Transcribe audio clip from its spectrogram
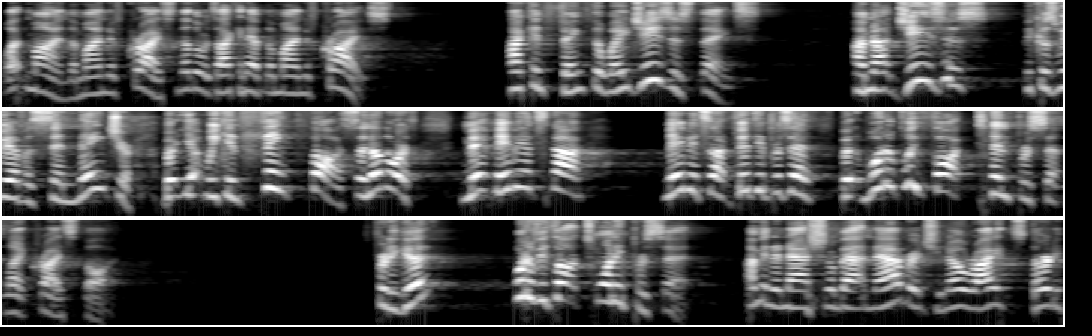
What mind? The mind of Christ. In other words, I can have the mind of Christ. I can think the way Jesus thinks. I'm not Jesus because we have a sin nature, but yet we can think thoughts. In other words, maybe it's not maybe it's not 50%, but what if we thought 10% like Christ thought? It's pretty good. What if we thought 20%? I mean, a national batting average, you know, right? It's 30.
